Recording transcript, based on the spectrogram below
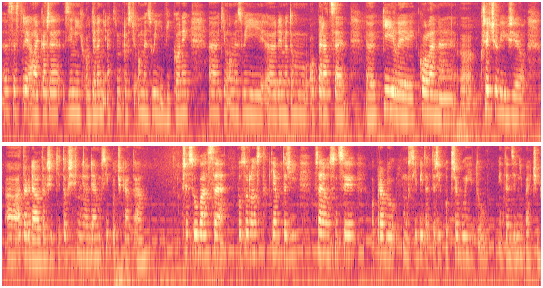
eh, sestry a lékaře z jiných oddělení a tím prostě omezují výkony, eh, tím omezují, eh, dejme tomu, operace kýly, kolene, křečových žil a tak dále. Takže ti to všichni lidé musí počkat a přesouvá se pozornost k těm, kteří v té nemocnici opravdu musí být a kteří potřebují tu intenzivní péči.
